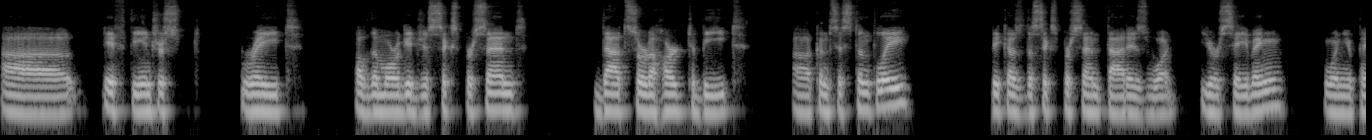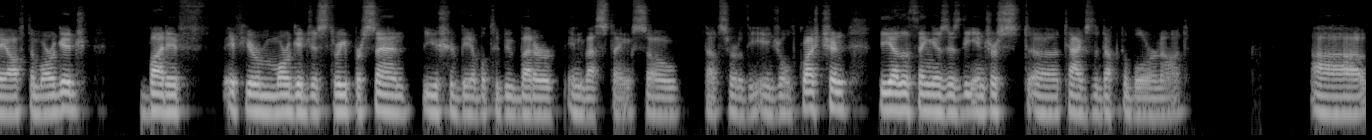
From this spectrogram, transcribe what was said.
Uh, if the interest rate of the mortgage is six percent, that's sort of hard to beat uh, consistently because the 6% that is what you're saving when you pay off the mortgage. But if if your mortgage is 3%, you should be able to do better investing. So that's sort of the age old question. The other thing is, is the interest uh, tax deductible or not? Uh,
